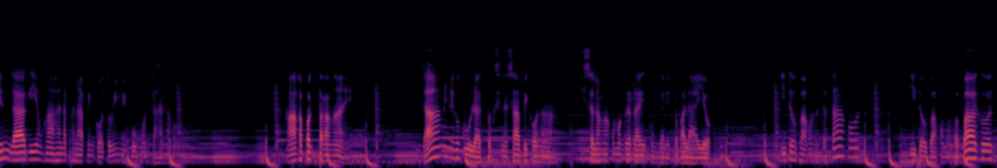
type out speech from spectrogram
yun lagi yung hahanap-hanapin ko tuwing may pupuntahan ako. Nakakapagtaka nga eh. Dami nagugulat pag sinasabi ko na isa lang ako magra-ride ng ganito kalayo. Di daw ba ako natatakot? Di daw ba ako mapapagod?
